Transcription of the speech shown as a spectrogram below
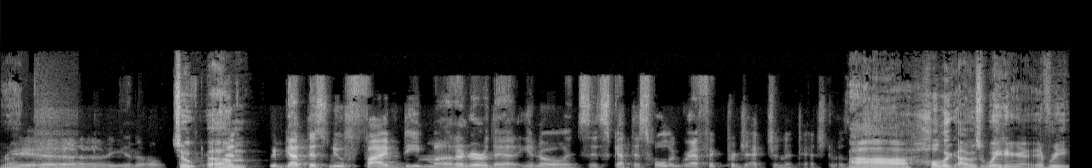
right? Yeah, you know. So um, we've got this new 5D monitor that you know it's it's got this holographic projection attached to it. Ah, holo- I was waiting. Every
